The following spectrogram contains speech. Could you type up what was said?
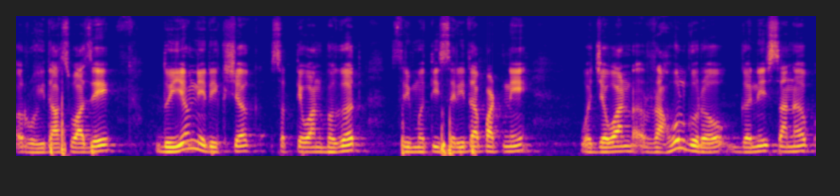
रोहिदास वाजे दुय्यम निरीक्षक सत्यवान भगत श्रीमती सरिता पाटणे व जवान राहुल गुरव गणेश सानप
